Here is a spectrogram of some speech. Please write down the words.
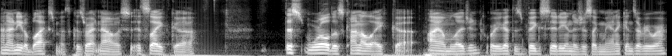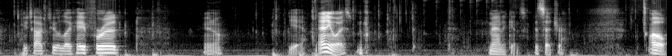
And I need a blacksmith because right now it's it's like uh, this world is kind of like uh, I Am Legend, where you got this big city and there's just like mannequins everywhere. You talk to like, hey Fred, you know, yeah. Anyways, mannequins, etc. Oh,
